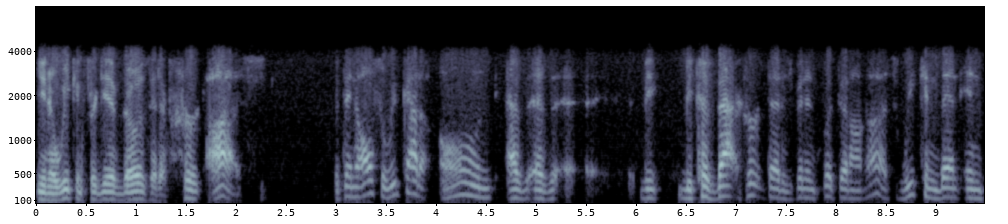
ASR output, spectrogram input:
you know, we can forgive those that have hurt us, but then also we've got to own as as be, because that hurt that has been inflicted on us, we can then in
